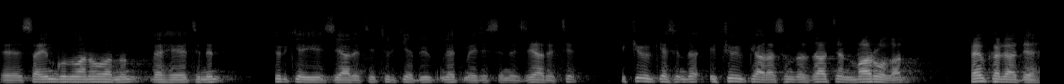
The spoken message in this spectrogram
e, Sayın Gulmanova'nın ve heyetinin Türkiye'yi ziyareti, Türkiye Büyük Millet Meclisi'ni ziyareti iki ülkesinde iki ülke arasında zaten var olan fevkalade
